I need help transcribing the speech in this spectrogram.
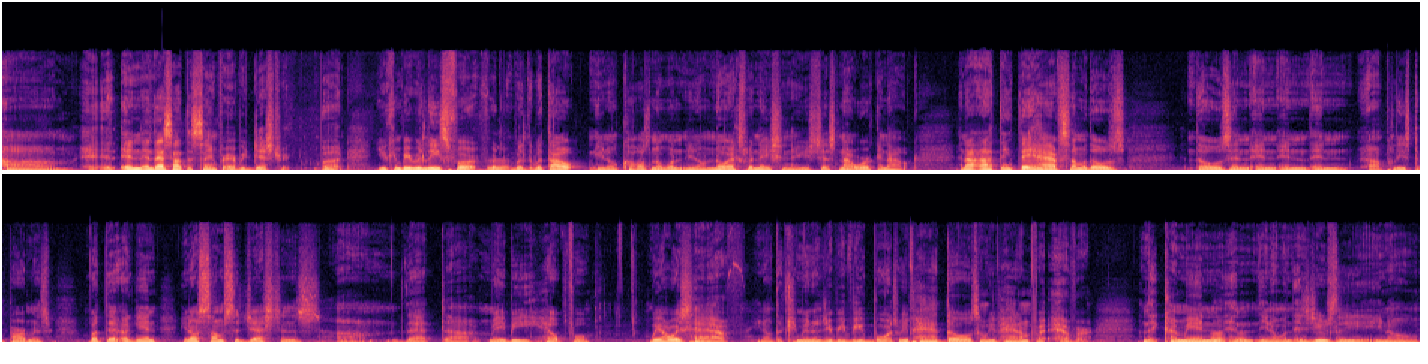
um, and and that's not the same for every district, but you can be released for, for with, without you know cause, no one you know no explanation. It's just not working out, and I, I think they have some of those those in in in, in uh, police departments. But there, again, you know, some suggestions um, that uh, may be helpful. We always have, you know, the community review boards. We've had those, and we've had them forever. And they come in, Mm-hmm. and you know, when it's usually, you know,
